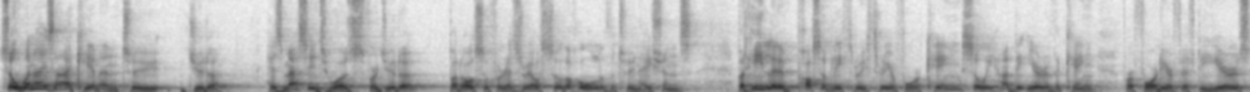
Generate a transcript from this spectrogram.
So when Isaiah came into Judah, his message was for Judah, but also for Israel, so the whole of the two nations. But he lived possibly through three or four kings, so he had the ear of the king for 40 or 50 years.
